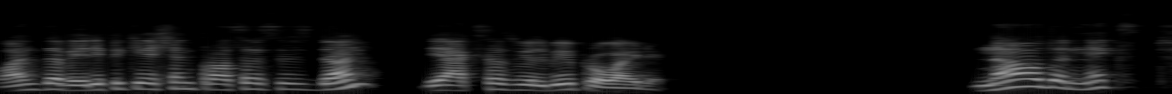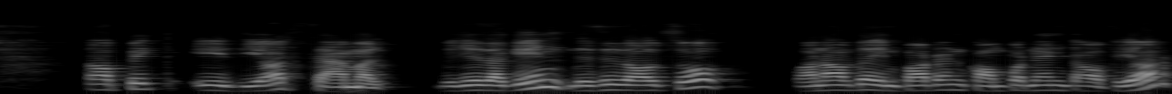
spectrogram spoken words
once the verification process is done, the access will be provided. Now the next topic is your SAML, which is again, this is also one of the important component of your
